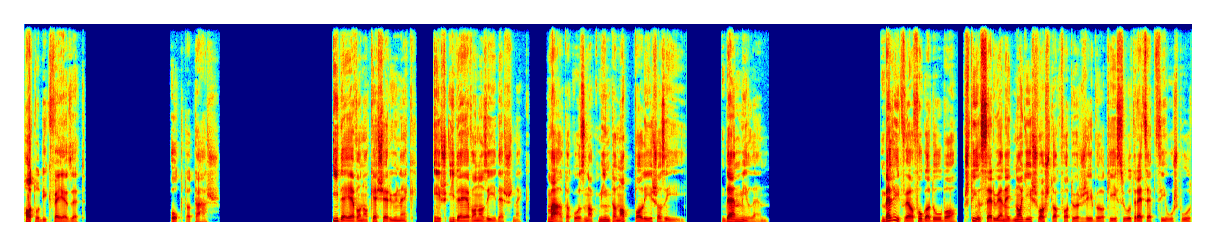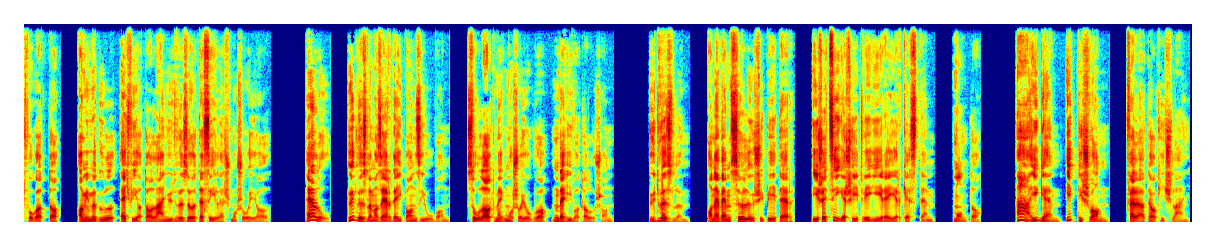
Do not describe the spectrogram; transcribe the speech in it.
Hatodik fejezet Oktatás Ideje van a keserűnek, és ideje van az édesnek. Váltakoznak, mint a nappal és az éj. Dan Millen Belépve a fogadóba, stílszerűen egy nagy és vastag fatörzséből készült recepciós pult fogadta, ami mögül egy fiatal lány üdvözölte széles mosolyjal. – Hello! Üdvözlöm az erdei panzióban! Szólalt meg mosolyogva, de hivatalosan. Üdvözlöm! A nevem Szöllősi Péter, és egy céges hétvégére érkeztem, mondta. Á, igen, itt is van, felelte a kislány.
